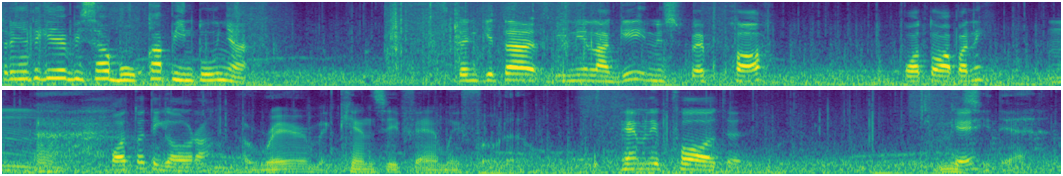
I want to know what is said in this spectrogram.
Ternyata kita bisa buka pintunya. Dan kita ini lagi newspaper. Foto apa nih? Hmm, foto tiga orang. A rare Mackenzie family photo. Family photo. Okay. you, Dad.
